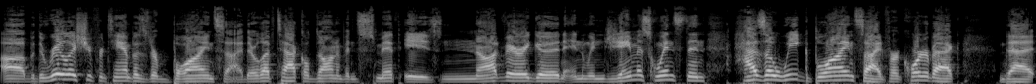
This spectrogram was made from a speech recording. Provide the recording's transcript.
Uh, but the real issue for Tampa is their blind side. Their left tackle, Donovan Smith, is not very good. And when Jameis Winston has a weak blind side for a quarterback that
